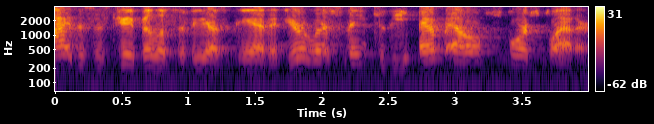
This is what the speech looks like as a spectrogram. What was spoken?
Hi, this is Jay Bilas of ESPN, and you're listening to the ML Sports Platter.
